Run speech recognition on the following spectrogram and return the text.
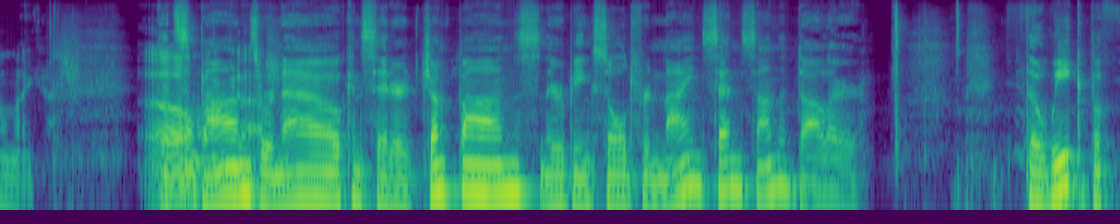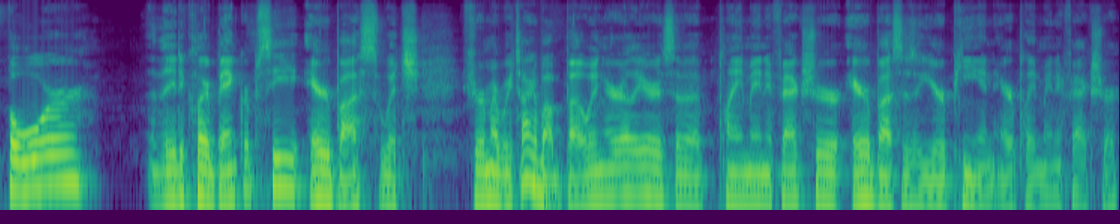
Oh my gosh. Its Oh my bonds gosh. were now considered junk bonds. They were being sold for nine cents on the dollar. The week before they declared bankruptcy, Airbus, which, if you remember, we talked about Boeing earlier as a plane manufacturer. Airbus is a European airplane manufacturer.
